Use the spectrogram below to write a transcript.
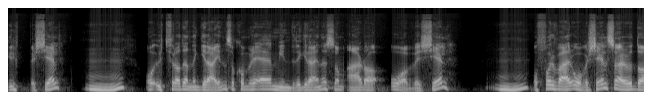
gruppesjel. Og ut fra denne greinen så kommer det mindre greiner, som er da oversjel. Og for hver oversjel så er det jo da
